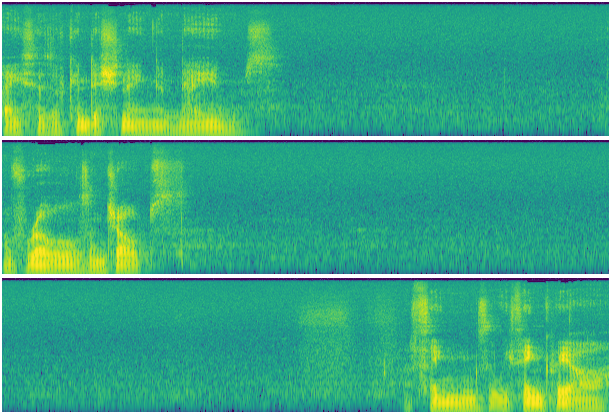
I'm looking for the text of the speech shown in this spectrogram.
Faces of conditioning and names, of roles and jobs. Of things that we think we are.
